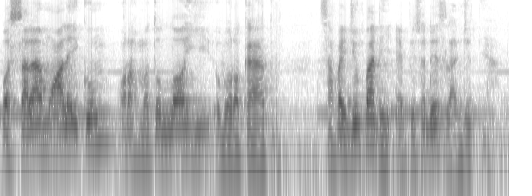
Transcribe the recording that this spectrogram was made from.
Wassalamualaikum warahmatullahi wabarakatuh. Sampai jumpa di episode selanjutnya.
